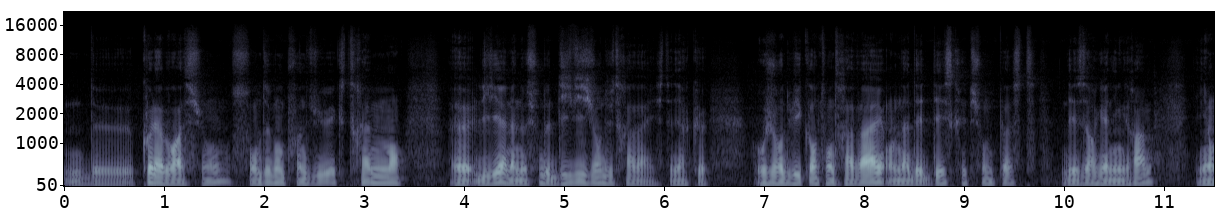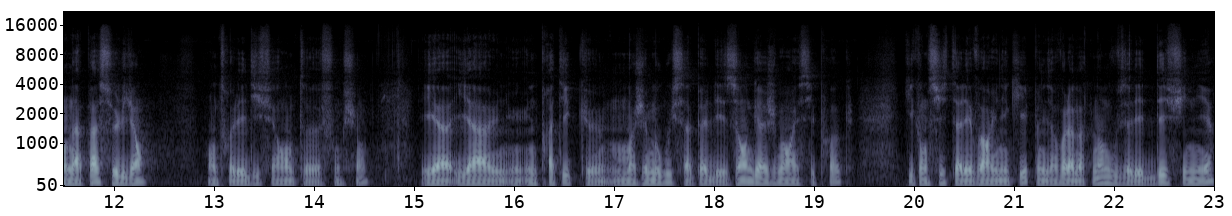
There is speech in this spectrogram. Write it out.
de collaboration sont, de mon point de vue, extrêmement euh, liées à la notion de division du travail. C'est-à-dire qu'aujourd'hui, quand on travaille, on a des descriptions de postes, des organigrammes, et on n'a pas ce lien entre les différentes euh, fonctions. Euh, il y a une, pratique que moi j'aime beaucoup qui s'appelle les engagements réciproques, qui consiste à aller voir une équipe en disant voilà, maintenant vous allez définir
